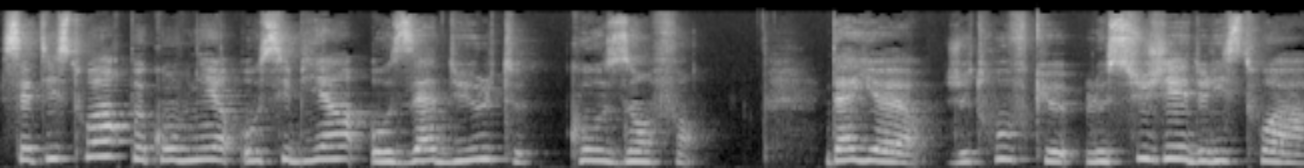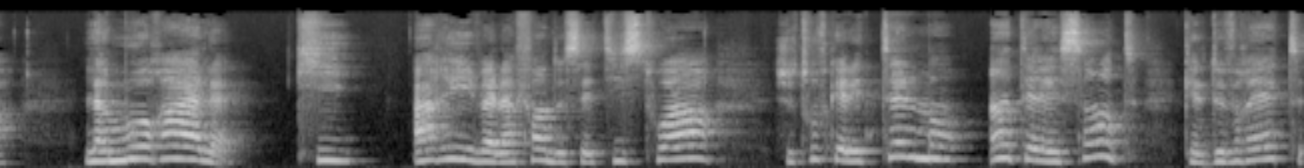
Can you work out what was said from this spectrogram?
Cette histoire peut convenir aussi bien aux adultes qu'aux enfants. D'ailleurs, je trouve que le sujet de l'histoire, la morale qui arrive à la fin de cette histoire, je trouve qu'elle est tellement intéressante qu'elle devrait être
